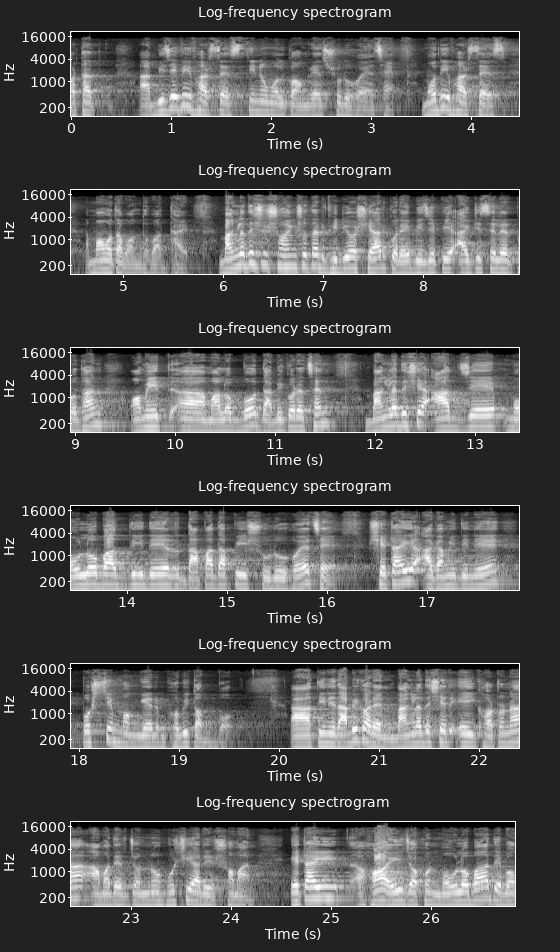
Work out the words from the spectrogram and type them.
অর্থাৎ বিজেপি ভার্সেস তৃণমূল কংগ্রেস শুরু হয়েছে। মোদি ভার্সেস মমতা বন্দ্যোপাধ্যায়। বাংলাদেশের সহিংসতার ভিডিও শেয়ার করে বিজেপি আইটি সেলের প্রধান অমিত মালব্য দাবি করেছেন, বাংলাদেশে আজ যে মৌলবাদীদের দাপাদাপি শুরু হয়েছে, সেটাই আগামী দিনে পশ্চিমবঙ্গের ভবিতব্য। তিনি দাবি করেন, বাংলাদেশের এই ঘটনা আমাদের জন্য হুঁশিয়ারির সমান। এটাই হয় যখন মৌলবাদ এবং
